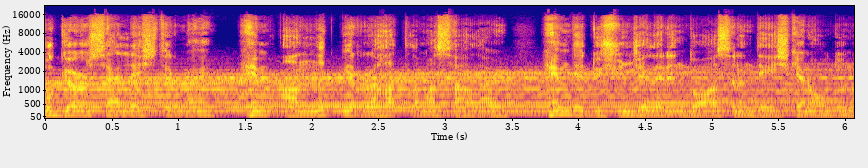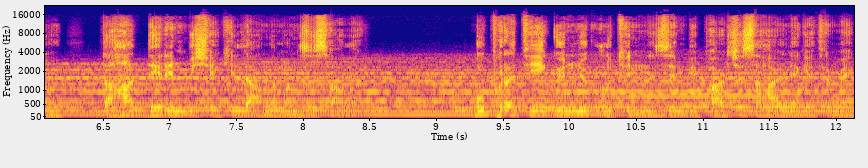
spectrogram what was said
Bu görselleştirme hem anlık bir rahatlama sağlar hem de düşüncelerin doğasının değişken olduğunu daha derin bir şekilde anlamanızı sağlar. Bu pratiği günlük rutininizin bir parçası haline getirmek,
